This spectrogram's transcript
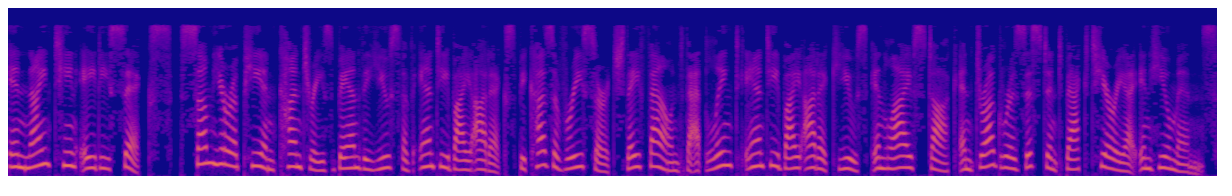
In 1986, some European countries banned the use of antibiotics because of research they found that linked antibiotic use in livestock and drug-resistant bacteria in humans.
